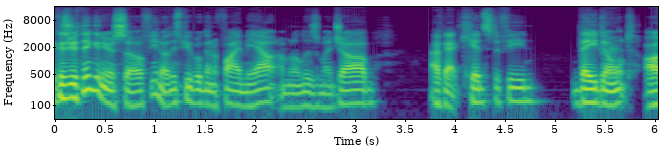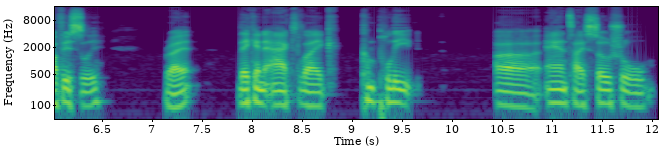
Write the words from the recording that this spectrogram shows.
Because you're thinking to yourself, you know, these people are going to find me out. I'm going to lose my job. I've got kids to feed. They don't, obviously, right? They can act like complete uh, antisocial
